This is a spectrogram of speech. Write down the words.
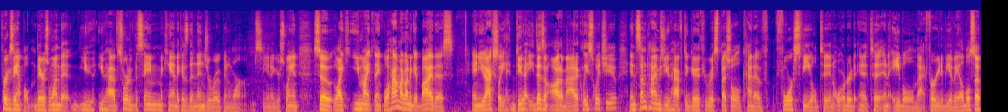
for example there's one that you you have sort of the same mechanic as the ninja rope in worms you know you're swinging. So like you might think well how am i going to get by this and you actually do it doesn't automatically switch you. And sometimes you have to go through a special kind of force field to in order to, eh, to enable that furry to be available. So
